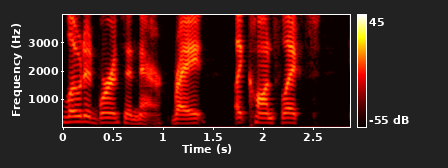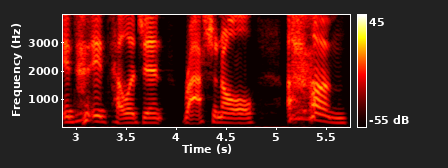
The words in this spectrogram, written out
loaded words in there, right? Like conflict, in, intelligent, rational. Um,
